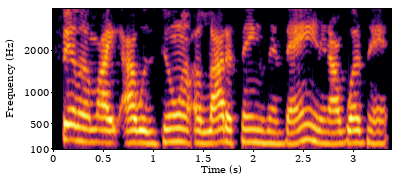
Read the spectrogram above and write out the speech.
feeling like I was doing a lot of things in vain and I wasn't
